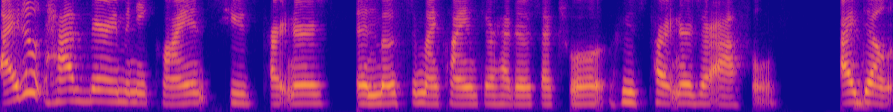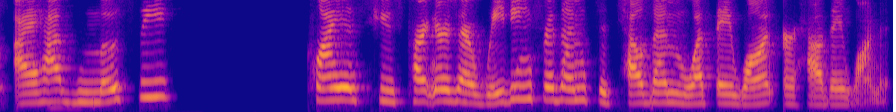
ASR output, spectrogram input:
I don't have very many clients whose partners, and most of my clients are heterosexual, whose partners are assholes. I don't. I have mostly clients whose partners are waiting for them to tell them what they want or how they want it.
